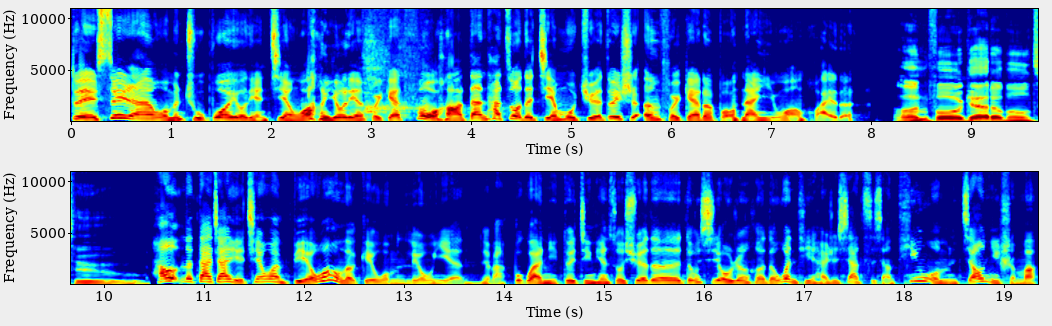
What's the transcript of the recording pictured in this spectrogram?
对，虽然我们主播有点健忘，有点 forgetful 哈，但他做的节目绝对是 unforgettable，难以忘怀的。 Unforgettable too. 好，那大家也千万别忘了给我们留言，对吧？不管你对今天所学的东西有任何的问题，还是下次想听我们教你什么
